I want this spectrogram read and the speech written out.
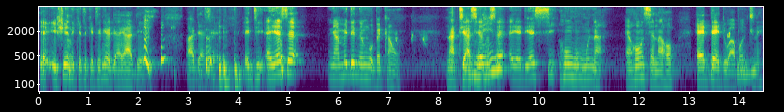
yɛ ehwie ne ketekete ne yɛde ayɛ adeɛ. Wate ase. Nti ɛyɛ sɛ nyame de ne ngo bɛka ho. Na te aseɛ so sɛ ɛyɛ deɛ esi honhom mu na ɛho nsɛnna hɔ ɛɛdɛ adi wɔ abɔntene.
